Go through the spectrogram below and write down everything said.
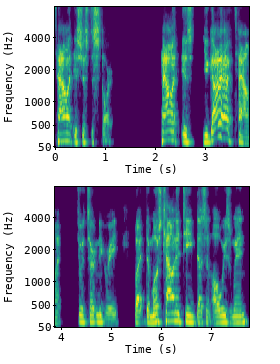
talent is just the start. Talent is you got to have talent to a certain degree, but the most talented team doesn't always win,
